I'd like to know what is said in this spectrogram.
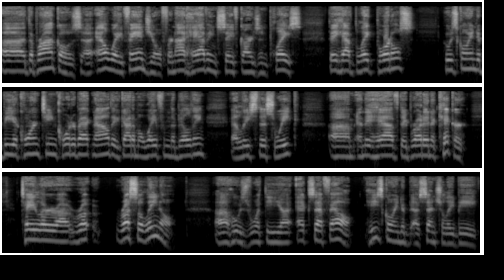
uh, the Broncos, uh, Elway, Fangio, for not having safeguards in place. They have Blake Bortles, who's going to be a quarantine quarterback now. They got him away from the building, at least this week. Um, and they have they brought in a kicker, Taylor uh, Ru- Russolino, uh, who's with the uh, XFL. He's going to essentially be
